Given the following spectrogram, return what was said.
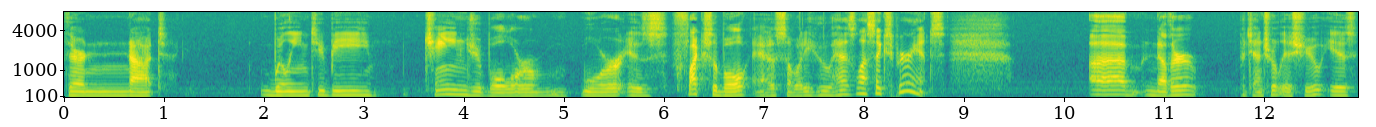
they're not willing to be changeable or or as flexible as somebody who has less experience. Uh, another potential issue is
